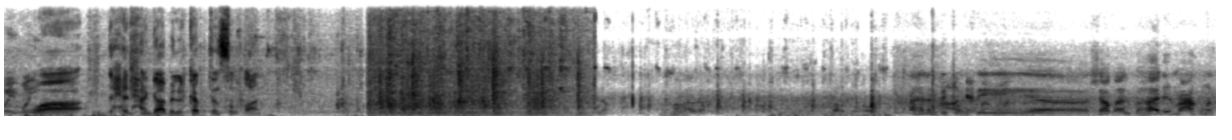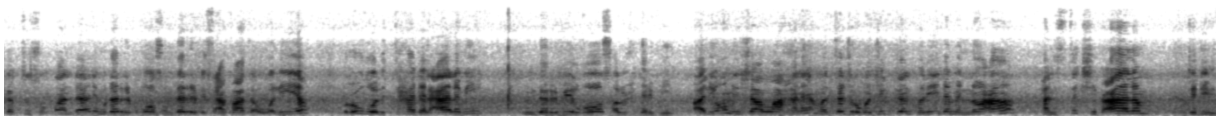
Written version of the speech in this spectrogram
وي وي. ودحين حنقابل الكابتن سلطان. أهلا بكم في آه، شاطئ البهادر. معكم الكابتن سلطان داني مدرب غوص ومدرب إسعافات أولية وعضو الاتحاد العالمي من مدربي الغوص المحترفين. اليوم إن شاء الله حنعمل تجربة جدا فريدة من نوعها. حنستكشف عالم جديد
